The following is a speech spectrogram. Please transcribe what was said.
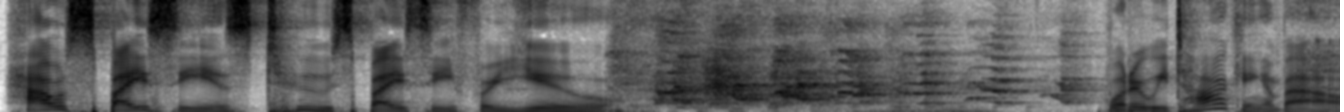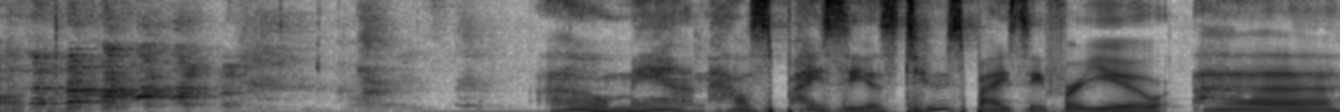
How spicy is too spicy for you? What are we talking about? Oh man, how spicy is too spicy for you? Uh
